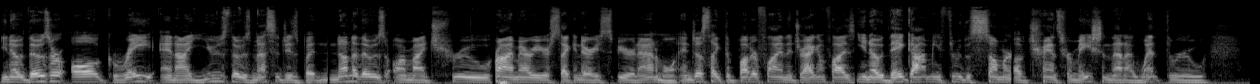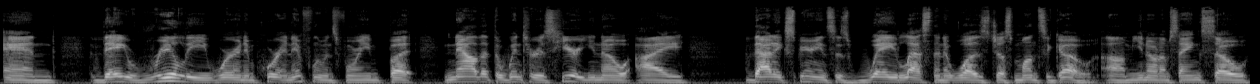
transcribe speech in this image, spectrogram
You know, those are all great and I use those messages, but none of those are my true primary or secondary spirit animal. And just like the butterfly and the dragonflies, you know, they got me through the summer of transformation that I went through. And they really were an important influence for me. But now that the winter is here, you know, I that experience is way less than it was just months ago. Um, you know what I'm saying? So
